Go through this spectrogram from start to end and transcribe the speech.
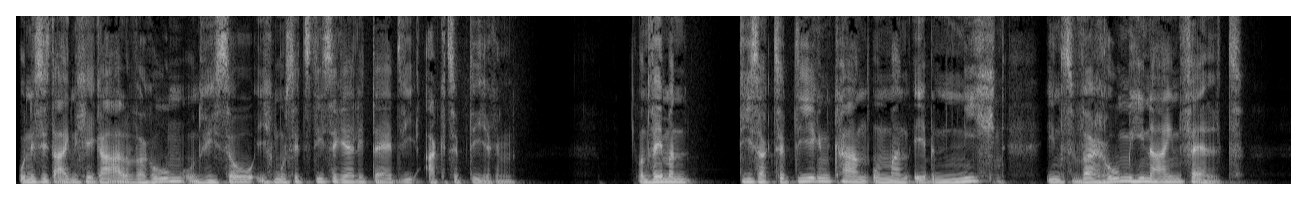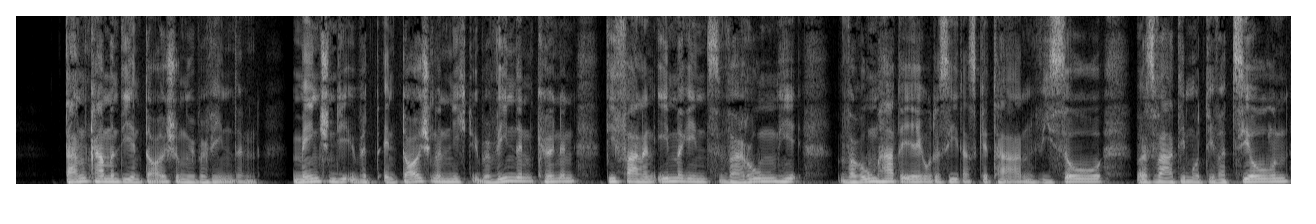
Und es ist eigentlich egal, warum und wieso, ich muss jetzt diese Realität wie akzeptieren. Und wenn man dies akzeptieren kann und man eben nicht ins Warum hineinfällt, dann kann man die Enttäuschung überwinden. Menschen, die Enttäuschungen nicht überwinden können, die fallen immer ins Warum, warum hat er oder sie das getan, wieso, was war die Motivation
